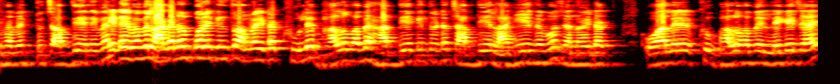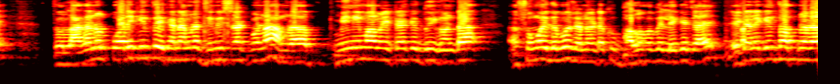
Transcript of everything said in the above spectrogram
এভাবে একটু চাপ দিয়ে নেবেন। এটা এভাবে লাগানোর পরে কিন্তু আমরা এটা খুলে ভালোভাবে হাত দিয়ে কিন্তু এটা চাপ দিয়ে লাগিয়ে দেবো, যেন এটা ওয়ালে খুব ভালোভাবে লেগে যায়। তো লাগানোর পরে কিন্তু এখানে আমরা জিনিস রাখব না, আমরা মিনিমাম এটাকে দুই ঘণ্টা সময় দেবো যেন এটা খুব ভালোভাবে লেগে যায়। এখানে কিন্তু আপনারা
